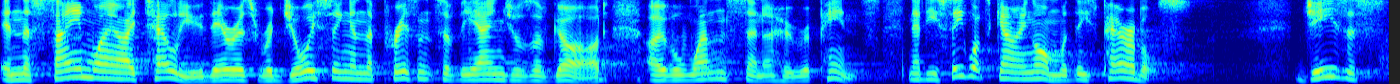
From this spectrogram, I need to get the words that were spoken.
In the same way I tell you, there is rejoicing in the presence of the angels of God over one sinner who repents. Now, do you see what's going on with these parables? Jesus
